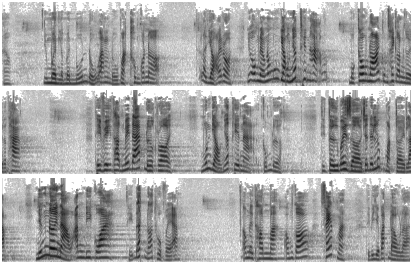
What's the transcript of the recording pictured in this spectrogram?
Không? Nhưng mình là mình muốn đủ ăn, đủ mặc, không có nợ. Thế là giỏi rồi. Nhưng ông nào nó muốn giàu nhất thiên hạ lắm. Một câu nói cũng thấy con người là tham thì vị thần mới đáp được rồi. Muốn giàu nhất thiên hạ cũng được. Thì từ bây giờ cho đến lúc mặt trời lặn, những nơi nào anh đi qua thì đất đó thuộc về anh ông này thần mà, ông có phép mà. Thì bây giờ bắt đầu là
